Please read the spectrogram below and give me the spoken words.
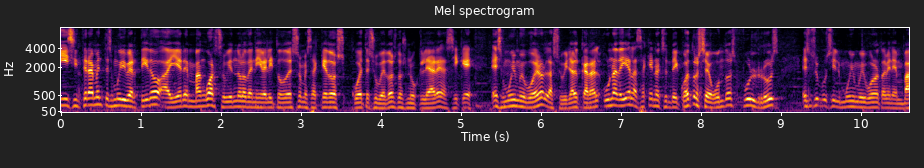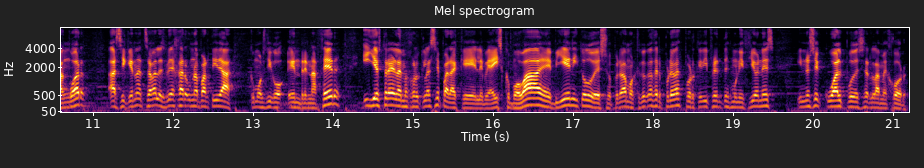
y sinceramente es muy divertido, ayer en Vanguard subiéndolo de nivel y todo eso me saqué dos cohetes V2, dos nucleares, así que es muy muy bueno, la subiré al canal. Una de ellas la saqué en 84 segundos, full rush, es un subfusil muy muy bueno también en Vanguard. Así que nada, chavales, voy a dejar una partida, como os digo, en Renacer y yo os traeré la mejor clase para que le veáis cómo va, eh, bien y todo eso. Pero vamos, que tengo que hacer pruebas porque hay diferentes municiones y no sé cuál puede ser la mejor.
